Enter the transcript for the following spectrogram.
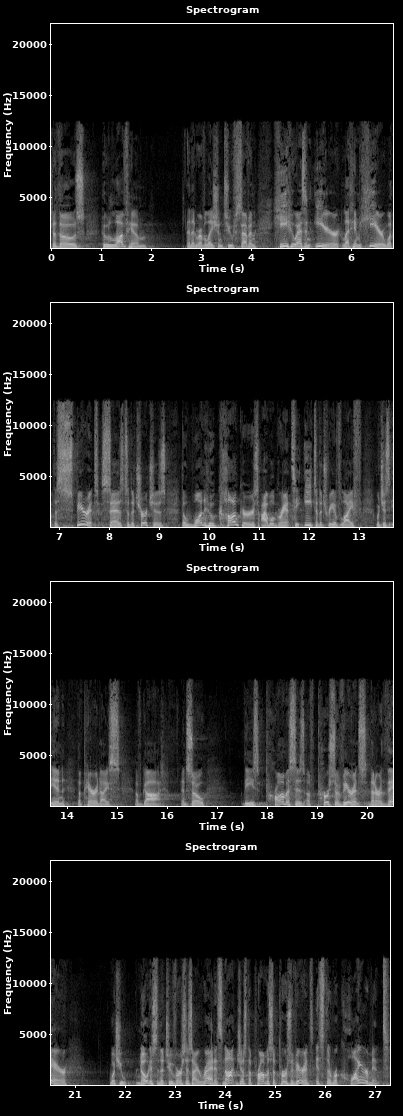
to those who love him and then Revelation 2 7, he who has an ear, let him hear what the Spirit says to the churches. The one who conquers, I will grant to eat of the tree of life, which is in the paradise of God. And so, these promises of perseverance that are there, what you notice in the two verses I read, it's not just the promise of perseverance, it's the requirement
